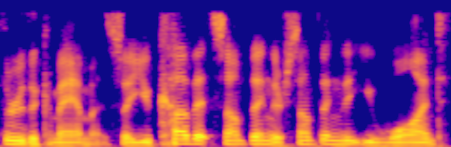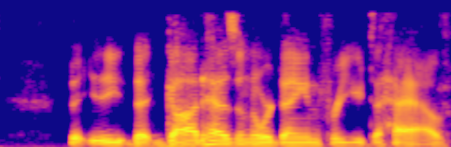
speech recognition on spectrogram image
through the commandments so you covet something there's something that you want that you that God hasn't ordained for you to have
